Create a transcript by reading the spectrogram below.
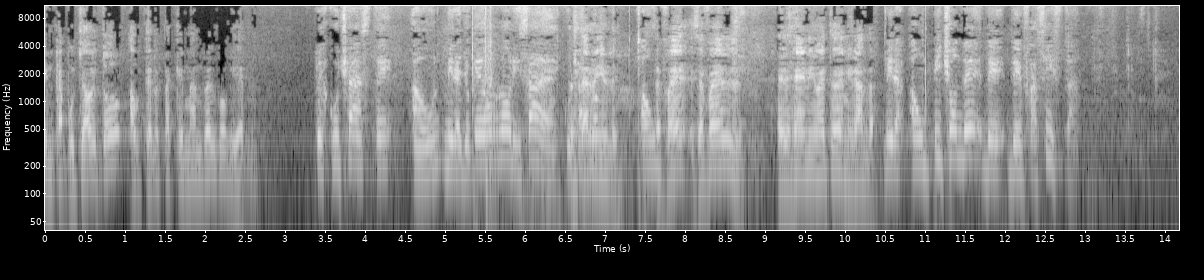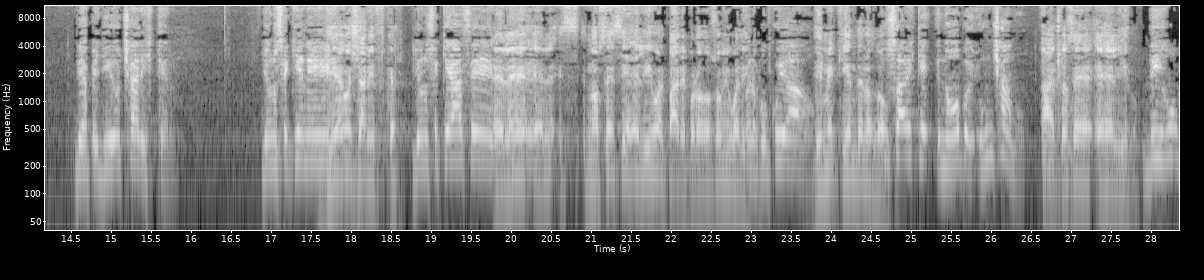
encapuchado y todo, a usted lo está quemando el gobierno. Tú escuchaste a un... Mira, yo quedé horrorizada escuchando... Es terrible. A un, ese fue, ese fue el, el genio este de Miranda. Mira, a un pichón de, de, de fascista, de apellido Charisker. Yo no sé quién es. Diego Sharifker. Yo no sé qué hace. Él es, él no sé si es el hijo o el padre, pero los dos son igualitos. Bueno, pon cuidado. Dime quién de los Tú dos. sabes que. No, pues es un chamo. Ah, entonces es el hijo. Dijo.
